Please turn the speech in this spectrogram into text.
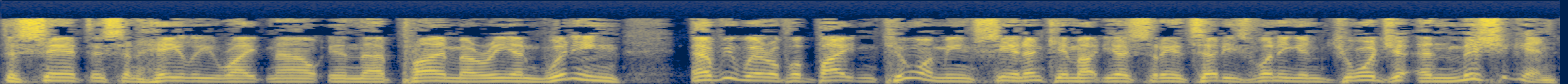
DeSantis and Haley right now in that primary and winning everywhere over Biden, too. I mean, CNN came out yesterday and said he's winning in Georgia and Michigan,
